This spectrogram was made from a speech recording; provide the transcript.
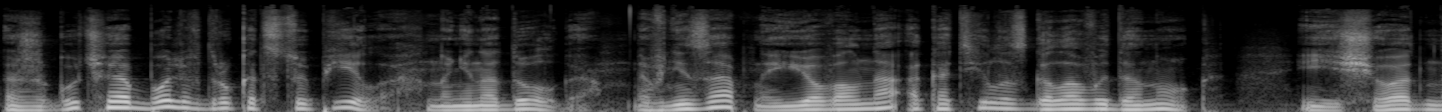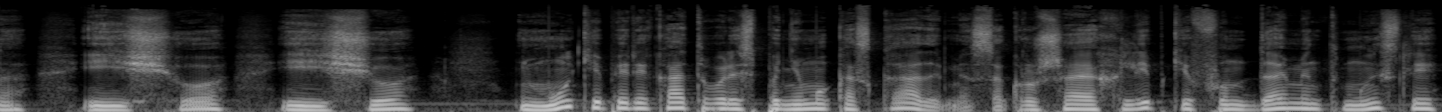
Жгучая боль вдруг отступила, но ненадолго. Внезапно ее волна окатила с головы до ног. И еще одна, и еще, и еще. Муки перекатывались по нему каскадами, сокрушая хлипкий фундамент мыслей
